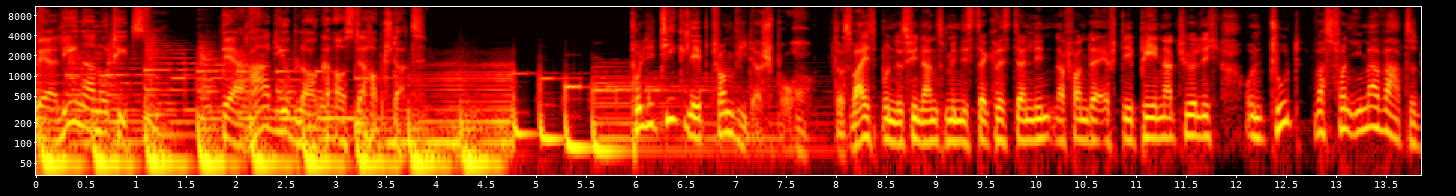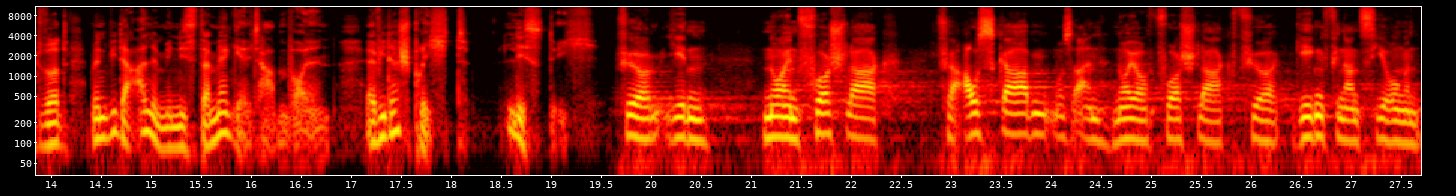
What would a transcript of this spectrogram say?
Berliner Notizen, der Radioblog aus der Hauptstadt. Politik lebt vom Widerspruch. Das weiß Bundesfinanzminister Christian Lindner von der FDP natürlich und tut, was von ihm erwartet wird, wenn wieder alle Minister mehr Geld haben wollen. Er widerspricht. Listig. Für jeden neuen Vorschlag für Ausgaben muss ein neuer Vorschlag für Gegenfinanzierungen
